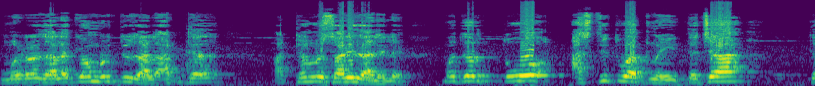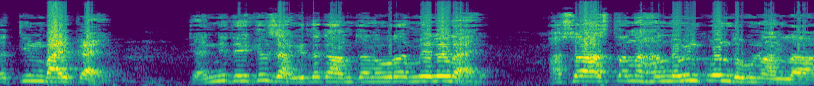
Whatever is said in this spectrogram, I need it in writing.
मर्डर. झाला किंवा मृत्यू झाला अठ्ठ्या अठ्ठ्याण्णव साली झालेला आहे. मग जर तो अस्तित्वात नाही त्याच्या त्या तीन बायका आहे त्यांनी देखील सांगितलं का आमचा नवरा मेलेला आहे. असं असताना हा नवीन कोण धरून आणला?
